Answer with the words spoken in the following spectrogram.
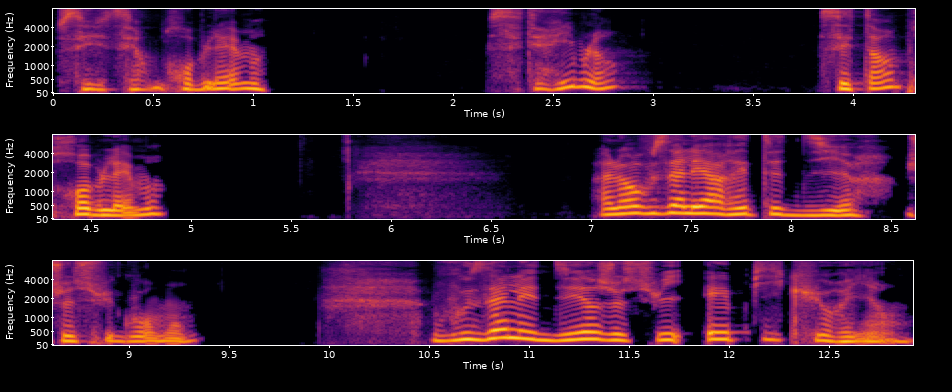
c'est un problème. C'est terrible, hein C'est un problème. Alors vous allez arrêter de dire je suis gourmand. Vous allez dire je suis épicurien.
